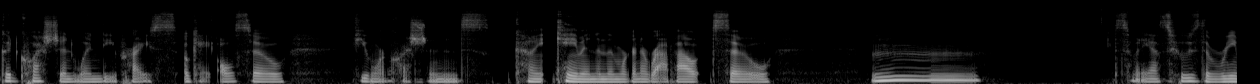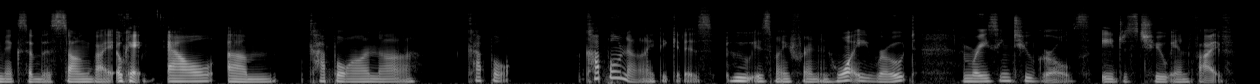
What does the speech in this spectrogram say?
Good question, Wendy Price. Okay, also a few more questions ki- came in and then we're going to wrap out. So, mm, somebody asked who's the remix of this song by? Okay, Al um, Capuana. Capo Capona, I think it is, who is my friend in Hawaii, wrote, I'm raising two girls, ages two and five.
